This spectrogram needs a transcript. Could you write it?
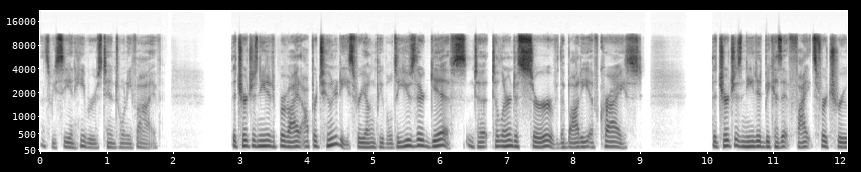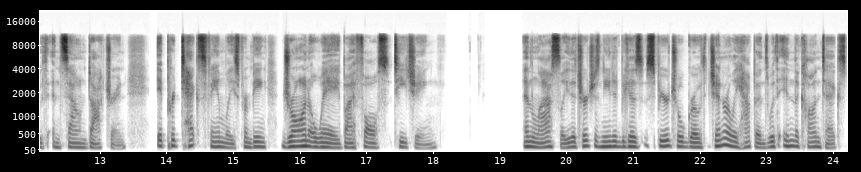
as we see in Hebrews 10 25. The church is needed to provide opportunities for young people to use their gifts and to, to learn to serve the body of Christ. The church is needed because it fights for truth and sound doctrine. It protects families from being drawn away by false teaching. And lastly, the church is needed because spiritual growth generally happens within the context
